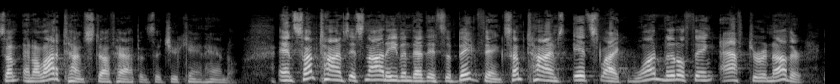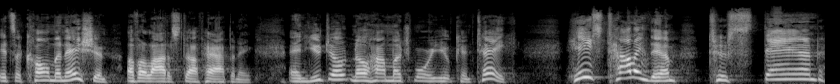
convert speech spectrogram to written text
Some, and a lot of times stuff happens that you can't handle. And sometimes it's not even that it's a big thing. Sometimes it's like one little thing after another. It's a culmination of a lot of stuff happening. And you don't know how much more you can take. He's telling them to stand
